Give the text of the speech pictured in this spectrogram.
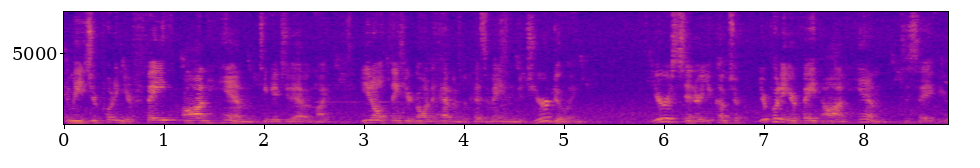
it means you're putting your faith on Him to get you to heaven. Like you don't think you're going to heaven because of anything that you're doing. You're a sinner. You come. to- You're putting your faith on Him to save you.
